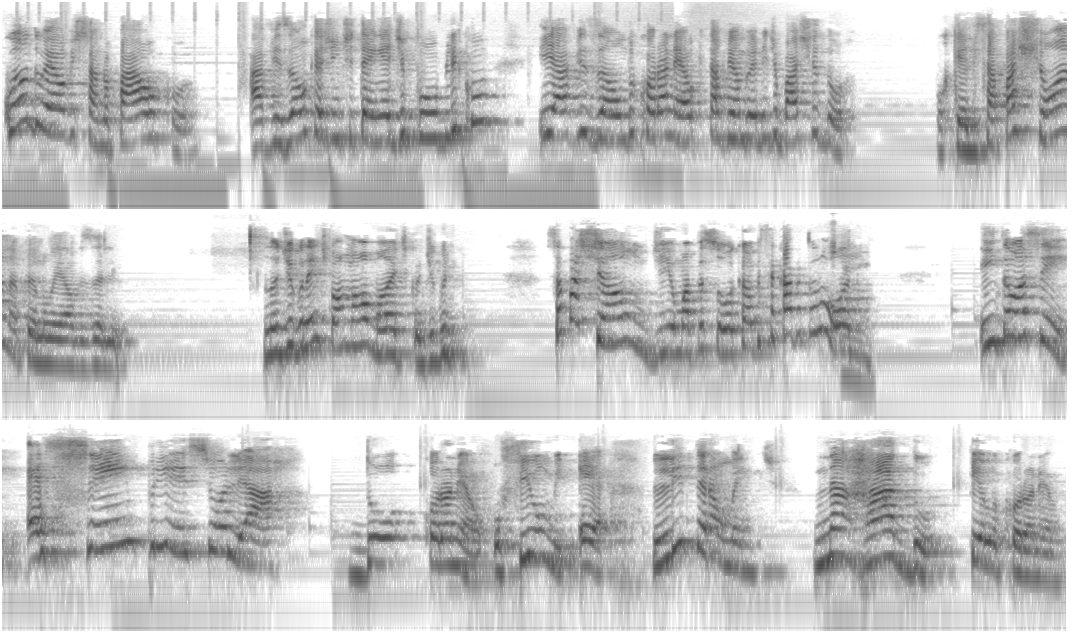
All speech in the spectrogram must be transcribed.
Quando o Elvis está no palco, a visão que a gente tem é de público e a visão do coronel que tá vendo ele de bastidor. Porque ele se apaixona pelo Elvis ali. Não digo nem de forma romântica, eu digo essa paixão de uma pessoa que é obcecada pelo outro. Então, assim, é sempre esse olhar do coronel. O filme é literalmente narrado pelo coronel.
